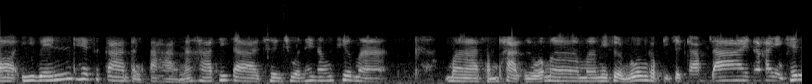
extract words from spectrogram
อีเวนต์เทศกาลต่างๆนะคะ ที่จะเชิญชวนให้นักท่องเที่ยวมามาสัมผัสหรือว่ามามามีส่วนร่วมกับกิจกรรมได้นะคะ อย่างเช่น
